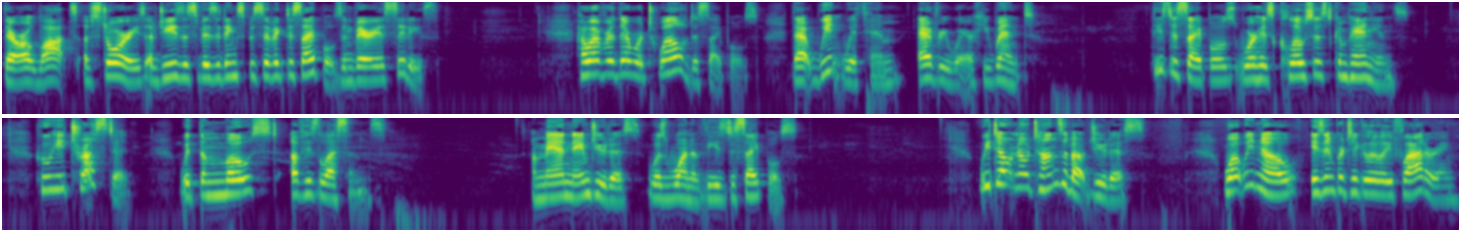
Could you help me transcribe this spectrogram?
There are lots of stories of Jesus visiting specific disciples in various cities. However, there were 12 disciples that went with him everywhere he went. These disciples were his closest companions, who he trusted with the most of his lessons. A man named Judas was one of these disciples. We don't know tons about Judas. What we know isn't particularly flattering.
